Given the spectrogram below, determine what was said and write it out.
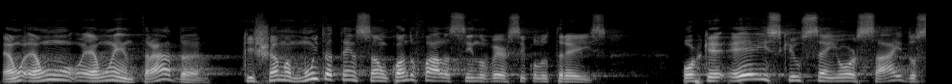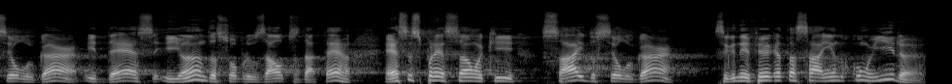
é, um, é, um, é uma entrada que chama muita atenção. Quando fala assim no versículo 3, porque eis que o Senhor sai do seu lugar e desce e anda sobre os altos da terra. Essa expressão aqui, sai do seu lugar, significa que está saindo com ira,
